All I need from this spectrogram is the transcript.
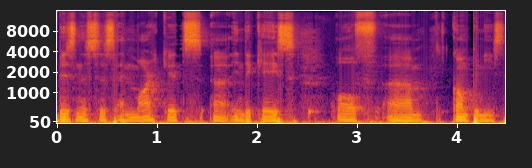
businesses and markets uh, in the case of um, companies.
